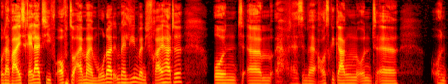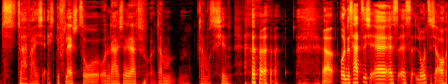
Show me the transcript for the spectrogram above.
oder war ich relativ oft so einmal im Monat in Berlin, wenn ich frei hatte. Und ähm, da sind wir ausgegangen und äh, und da war ich echt geflasht so und da habe ich mir gedacht, da, da muss ich hin. Ja, und es hat sich, äh, es, es lohnt sich auch,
